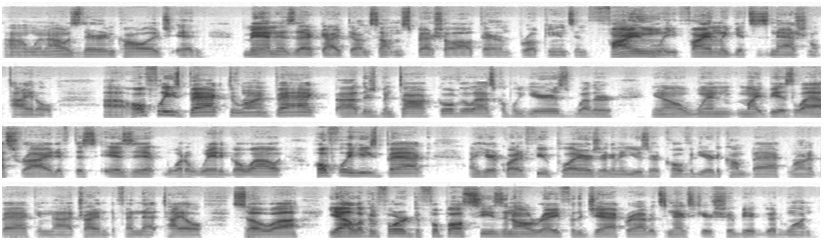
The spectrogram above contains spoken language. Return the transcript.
uh, when I was there in college. And man, has that guy done something special out there in Brookings and finally, finally gets his national title. Uh, hopefully, he's back to run it back. Uh, there's been talk over the last couple years whether, you know, when might be his last ride. If this is it, what a way to go out. Hopefully, he's back. I hear quite a few players are going to use their COVID year to come back, run it back, and uh, try and defend that title. So, uh, yeah, looking forward to football season already for the Jackrabbits next year. Should be a good one.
